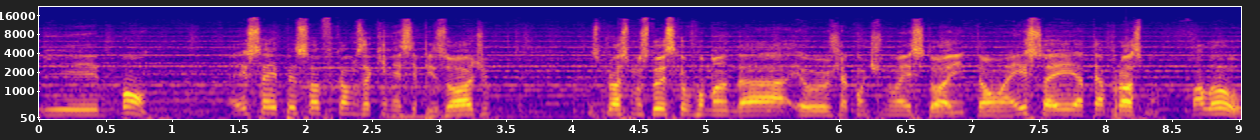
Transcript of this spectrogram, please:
E, bom, é isso aí, pessoal. Ficamos aqui nesse episódio. Os próximos dois que eu vou mandar, eu já continuo a história. Então é isso aí, até a próxima. Falou!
